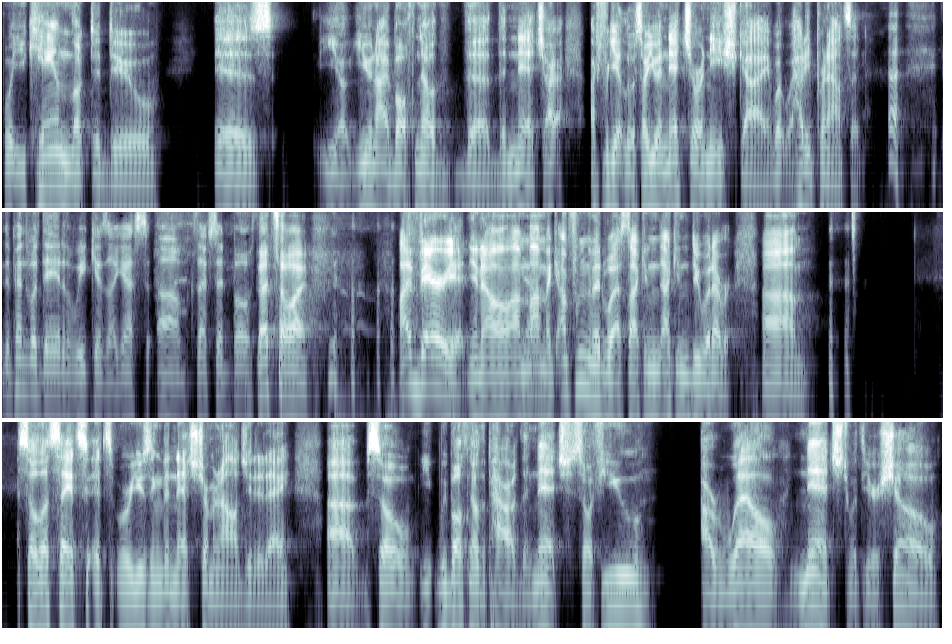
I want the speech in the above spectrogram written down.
what you can look to do is, you know, you and I both know the the niche. I, I forget, Lewis. Are you a niche or a niche guy? What, how do you pronounce it? it depends what day of the week is, I guess. Um, because I've said both. That's how I I vary it. You know, I'm yeah. I'm like I'm from the Midwest. I can I can do whatever. Um, so let's say it's it's we're using the niche terminology today. Uh, so we both know the power of the niche. So if you are well niched with your show,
